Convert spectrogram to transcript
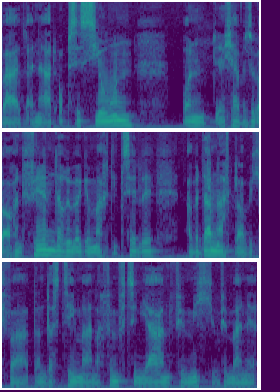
war eine Art Obsession und ich habe sogar auch einen Film darüber gemacht, die Zelle. Aber danach, glaube ich, war dann das Thema nach 15 Jahren für mich und für meine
